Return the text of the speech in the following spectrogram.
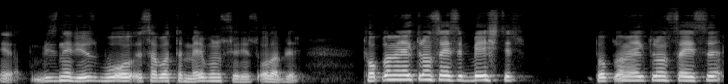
E, biz ne diyoruz? Bu sabahtan beri bunu söylüyoruz. Olabilir. Toplam elektron sayısı 5'tir. Toplam elektron sayısı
